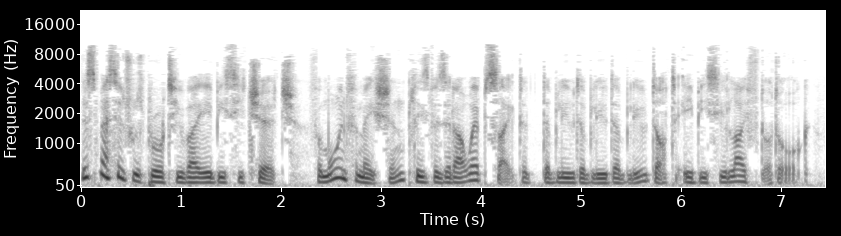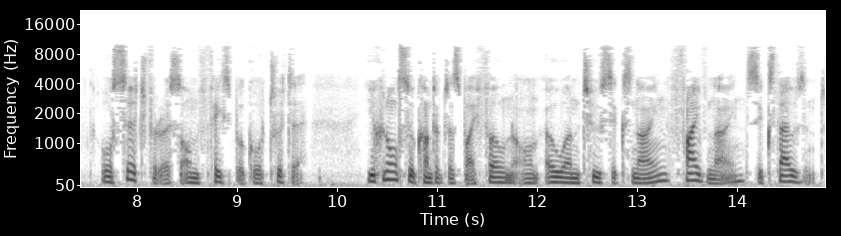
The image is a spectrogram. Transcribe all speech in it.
This message was brought to you by ABC Church. For more information, please visit our website at www.abclife.org or search for us on Facebook or Twitter. You can also contact us by phone on 01269 59 6000.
